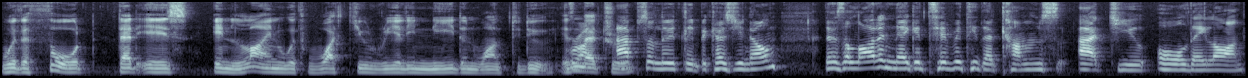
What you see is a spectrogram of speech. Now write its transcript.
with a thought that is in line with what you really need and want to do. Isn't Right, that true? Absolutely, because you know, there's a lot of negativity that comes at you all day long.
